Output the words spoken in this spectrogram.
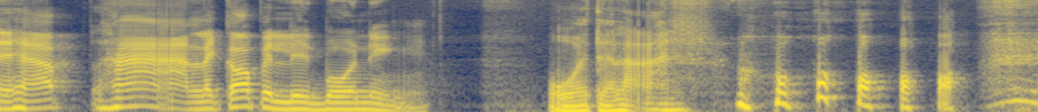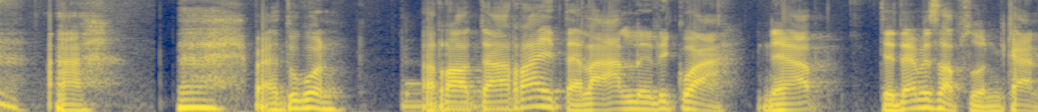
นะครับ 5 อันแล้วก็เป็นเรนโบว์หนึ่งโอ้ยแต่ละอัน อะไปทุกคน เราจะไล่แต่ละอันเลยดีกว่านะครับ จะได้ไม่สับสนกัน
